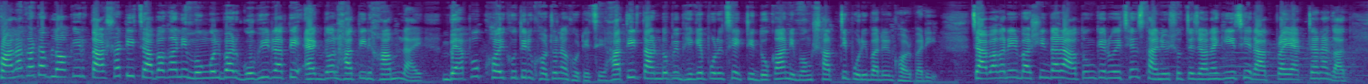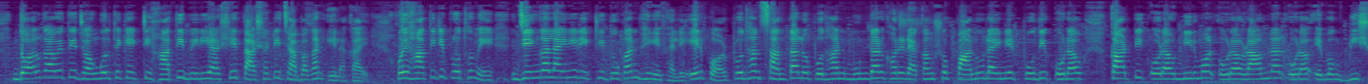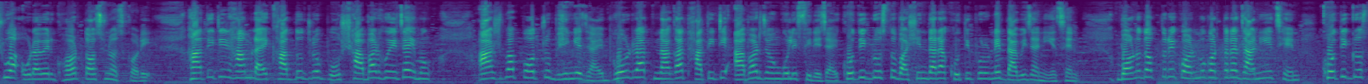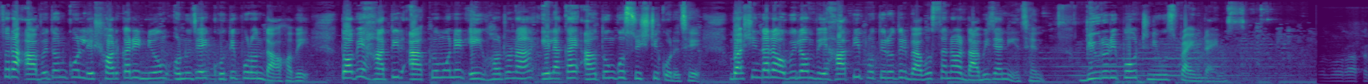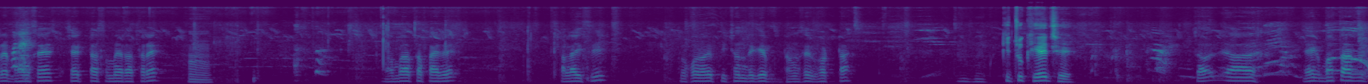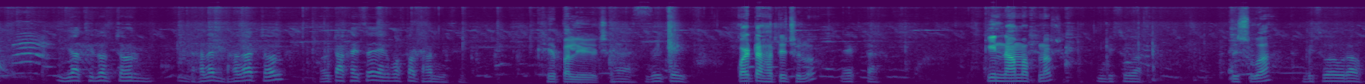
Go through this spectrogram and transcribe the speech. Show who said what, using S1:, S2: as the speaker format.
S1: ফালাকাটা ব্লকের তাসাটি চা বাগানে মঙ্গলবার গভীর রাতে একদল হাতির হামলায় ব্যাপক ক্ষয়ক্ষতির ঘটনা ঘটেছে। হাতির তাণ্ডবে ভেঙে পড়েছে একটি দোকান এবং সাতটি পরিবারের ঘরবাড়ি। চা বাগানের বাসিন্দারা আতঙ্কে রয়েছেন, স্থানীয় সূত্রে জানা গিয়েছে, রাত প্রায় একটা নাগাদ দলগাঁওয়েতে জঙ্গল থেকে একটি হাতি বেরিয়ে আসে তাসাটি চা বাগান এলাকায়। ওই হাতিটি প্রথমে জেঙ্গা লাইনের একটি দোকান ভেঙে ফেলে। এরপর প্রধান সান্তাল ও প্রধান মুন্ডার ঘরের একাংশ পানু লাইনের প্রদীপ ওরাও কার্তিক ওরাও নির্মল ওরাও রামলাল ওরাও এবং বিশুয়া ওরাওয়ের ঘর তছনছ করে। হাতিটির হামলায় খাদ্যদ্রব্য সাবার হয়ে যায় এবং আসবাবপত্র ভেঙে যায়। ভোর রাত নাগাদ হাতিটি আবার জঙ্গলে ফিরে যায়। ক্ষতিগ্রস্ত বাসিন্দারা ক্ষতিপূরণের দাবি জানিয়েছেন। বন দপ্তরের কর্মকর্তারা জানিয়েছেন ক্ষতিগ্রস্তরা আবেদন করলে সরকারের নিয়ম অনুযায়ী ক্ষতিপূরণ দেওয়া হবে। তবে হাতির আক্রমণের এই ঘটনা এলাকায় আতঙ্ক সৃষ্টি করেছে। বাসিন্দারা অবিলম্বে হাতি প্রতিরোধের ব্যবস্থা নেওয়ার দাবি জানিয়েছেন। Bureau report news prime times.
S2: রাত্রে ভাঙছে চারটার সময় রাত্রে। আমরা তো পাইলে পালাইছি তখন ওই পিছন দিকে ভাঙছে ঘরটা।
S3: কিছু খেয়েছে?
S2: এক বস্তা ইয়া ছিল চল ধানের ভাঙা চল ওইটা খাইছে এক বস্তা ধান নিছে
S3: খেয়ে পালিয়ে গেছে?
S2: হ্যাঁ দুইটাই।
S3: কয়টা হাতি ছিল?
S2: একটা।
S3: কি নাম আপনার?
S2: বিশুয়া।
S3: বিশুয়া?
S2: বিশুয়া উড়াও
